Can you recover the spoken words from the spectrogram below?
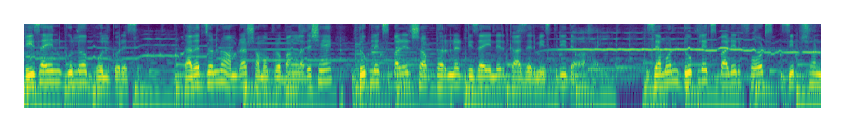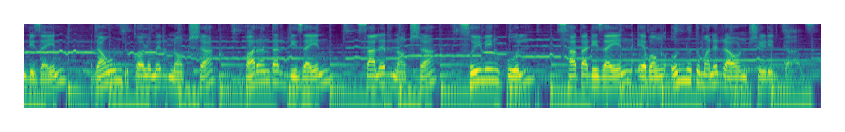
ডিজাইনগুলো ভুল করেছে। তাদের জন্য আমরা সমগ্র বাংলাদেশে ডুপ্লেক্স বাড়ির সব ধরনের ডিজাইনের কাজের মিস্ত্রি দেওয়া হয়। যেমন ডুপ্লেক্স বাড়ির ফোর্স জিপসন ডিজাইন রাউন্ড কলমের নকশা, বারান্দার ডিজাইন সালের নকশা, সুইমিং পুল, ছাতা ডিজাইন এবং উন্নত মানের রাউন্ড সিঁড়ির কাজ।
